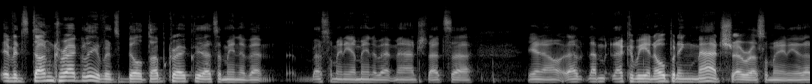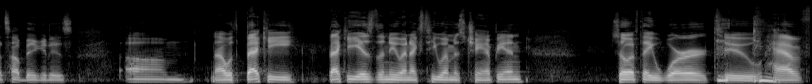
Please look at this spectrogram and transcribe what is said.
it's done correctly, if it's built up correctly, that's a main event WrestleMania main event match. That's a you know that that, that could be an opening match at WrestleMania. That's how big it is. Um, Now with Becky, Becky is the new NXT Women's Champion. So if they were to have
